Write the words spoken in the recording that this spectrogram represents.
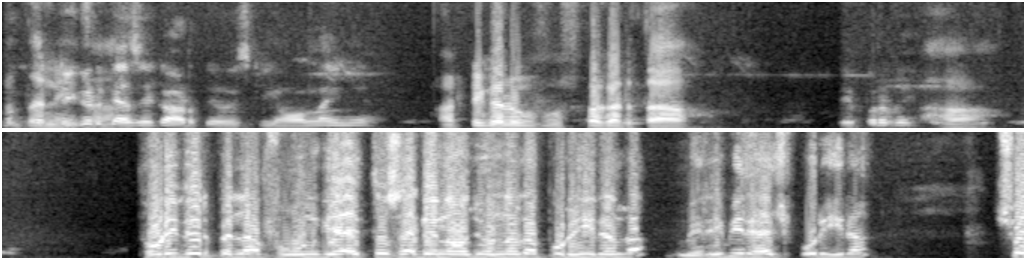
पता नहीं टिकट कहाँ। कैसे काटते हो इसकी ऑनलाइन है हाँ टिकट उस पर करता पेपर पे हाँ ਥੋੜੀ ਦੇਰ ਪਹਿਲਾਂ ਫੋਨ ਗਿਆ ਇੱਥੋਂ ਸਾਡੇ ਨੌਜਵਾਨਾਂ ਦਾ ਪੁਰਹੀਰਾਂ ਦਾ ਮੇਰੇ ਵੀ ਰਹਿਸ਼ ਪੁਰਹੀਰਾਂ ਸੋ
